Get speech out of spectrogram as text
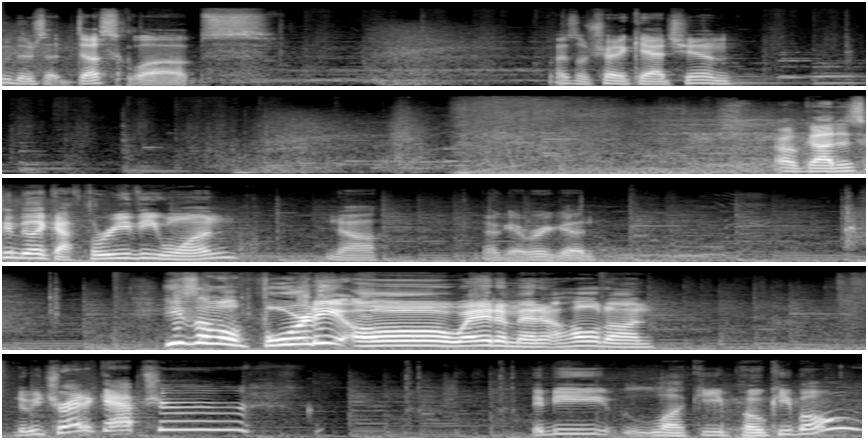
Ooh, there's a Dusclops. Might as well try to catch him. Oh god, this is gonna be like a 3v1? No. Okay, we're good. He's level 40? Oh, wait a minute. Hold on. Did we try to capture? Maybe Lucky Pokeball?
